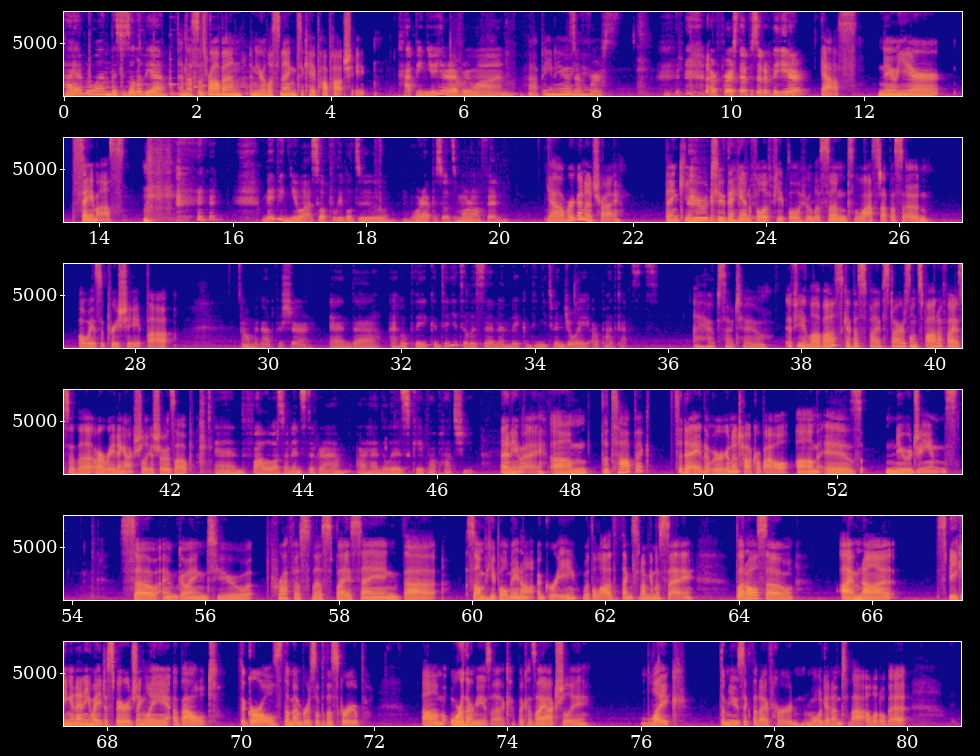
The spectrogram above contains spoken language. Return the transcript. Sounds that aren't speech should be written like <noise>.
Hi everyone, this is Olivia. And this is Robyn, and you're listening to K pop Hot Sheet. Happy New Year, everyone. Happy New Year. It's our first <laughs> our first episode of the year. Yes. New Year, same us. <laughs> Maybe new us. Hopefully we'll do more episodes more often. Yeah, we're going to try. Thank you to the handful of people who listened to the last episode. Always appreciate that. Oh my god, for sure. And uh, I hope they continue to listen and they continue to enjoy our podcasts. I hope so too. If you love us, give us five stars on Spotify so that our rating actually shows up. And follow us on Instagram. Our handle is K-pop Hot Sheet. Anyway, um, the topic today that we were going to talk about um, is new jeans. So I'm going to preface this by saying that some people may not agree with a lot of the things that I'm going to say, but also I'm not speaking in any way disparagingly about the girls, the members of this group, um, or their music, because I actually like the music that I've heard. and We'll get into that a little bit.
